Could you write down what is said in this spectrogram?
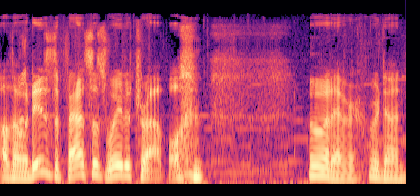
Although it is the fastest way to travel. Whatever, we're done.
